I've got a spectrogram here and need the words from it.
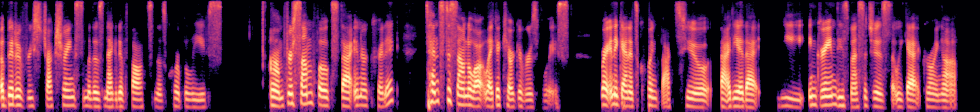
a bit of restructuring some of those negative thoughts and those core beliefs. Um, for some folks, that inner critic tends to sound a lot like a caregiver's voice, right? And again, it's going back to the idea that we ingrain these messages that we get growing up.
